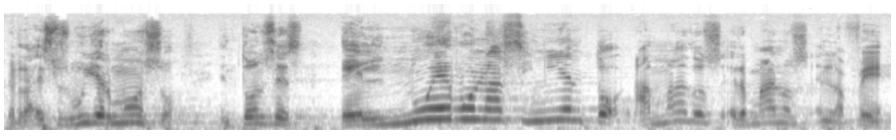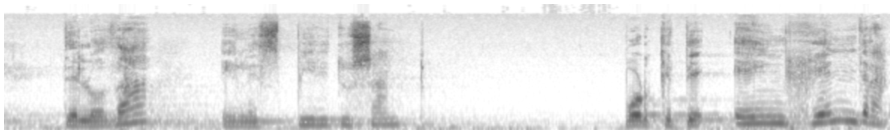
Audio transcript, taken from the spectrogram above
¿verdad? Esto es muy hermoso. Entonces, el nuevo nacimiento, amados hermanos en la fe, te lo da el Espíritu Santo, porque te engendra,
